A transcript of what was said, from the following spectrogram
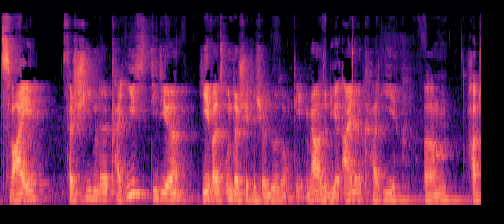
zwei verschiedene KIs, die dir jeweils unterschiedliche Lösungen geben. Ja, also die eine KI ähm, hat,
